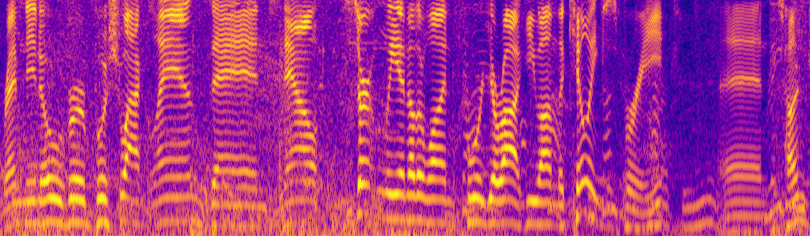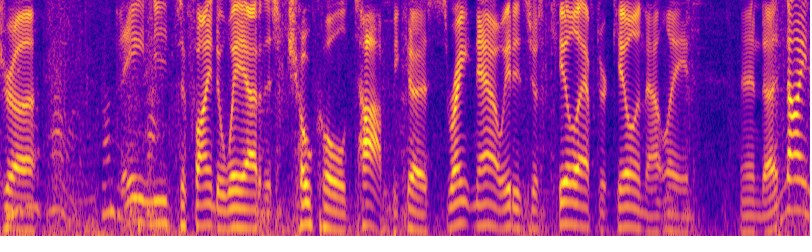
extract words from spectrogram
Remnant over, Bushwhack lands, and now certainly another one for Yuragi on the killing spree. And Tundra, they need to find a way out of this chokehold top because right now it is just kill after kill in that lane. And uh, Nine,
